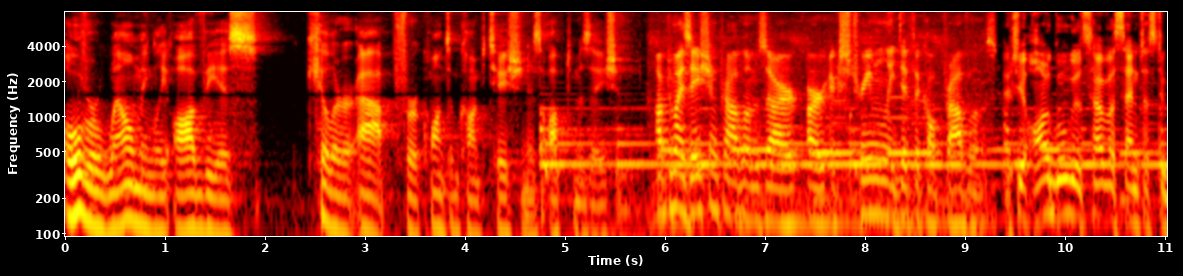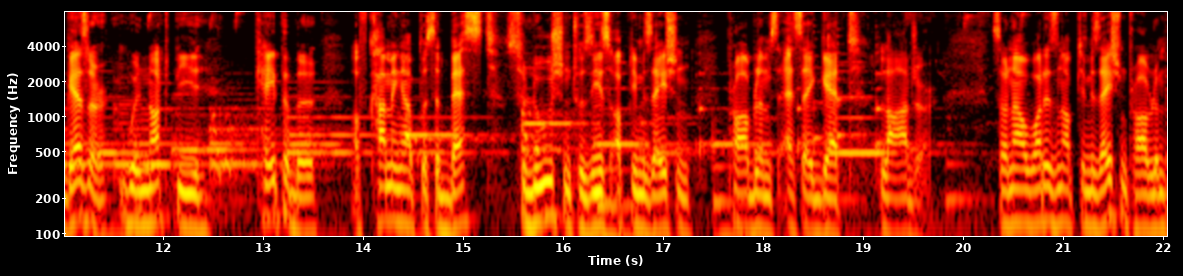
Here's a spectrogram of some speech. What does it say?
overwhelmingly obvious killer app for quantum computation is optimization. Optimization problems are, are extremely difficult problems. Actually, all Google server centers together will not be capable of coming up with the best solution to these optimization problems as they get larger. So now what is an optimization problem?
